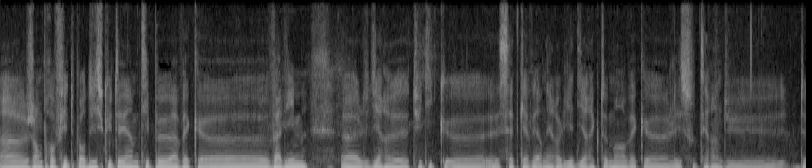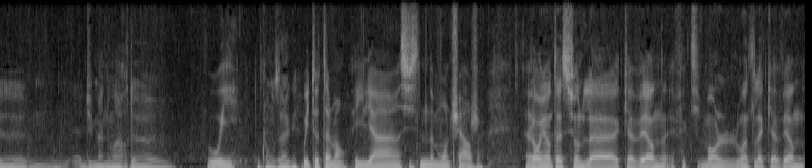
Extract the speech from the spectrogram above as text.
Euh, J'en profite pour discuter un petit peu avec euh, Valim, euh, lui dire euh, tu dis que euh, cette caverne est reliée directement avec euh, les souterrains du, de, du manoir de, Oui, de Gonzague. oui, totalement. Et il y a un système de monte charge. Euh, L'orientation de la caverne, effectivement, le loin de la caverne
